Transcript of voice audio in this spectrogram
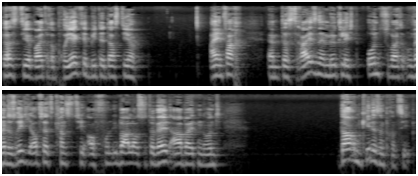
das dir weitere Projekte bietet, das dir einfach ähm, das Reisen ermöglicht und so weiter. Und wenn du es richtig aufsetzt, kannst du auch von überall aus der Welt arbeiten und darum geht es im Prinzip.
